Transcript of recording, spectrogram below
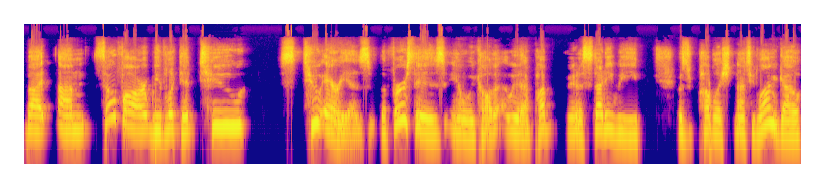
But um, so far, we've looked at two two areas. The first is, you know, we called it, we had a pub, we had a study we was published not too long ago.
